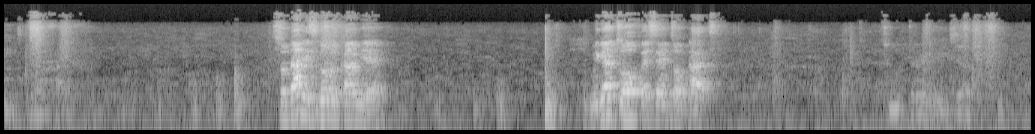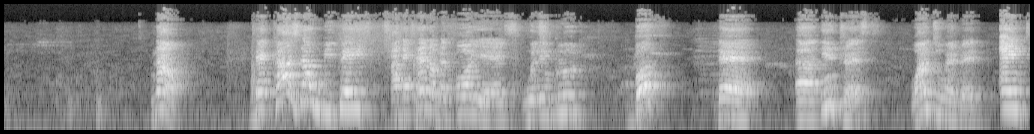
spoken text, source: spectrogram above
eight zero five. So that is going to come here. We get 12% of that. Two three eight zero. Now, the cash that will be paid at the end of the four years will include both the uh, interest, one two hundred, and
